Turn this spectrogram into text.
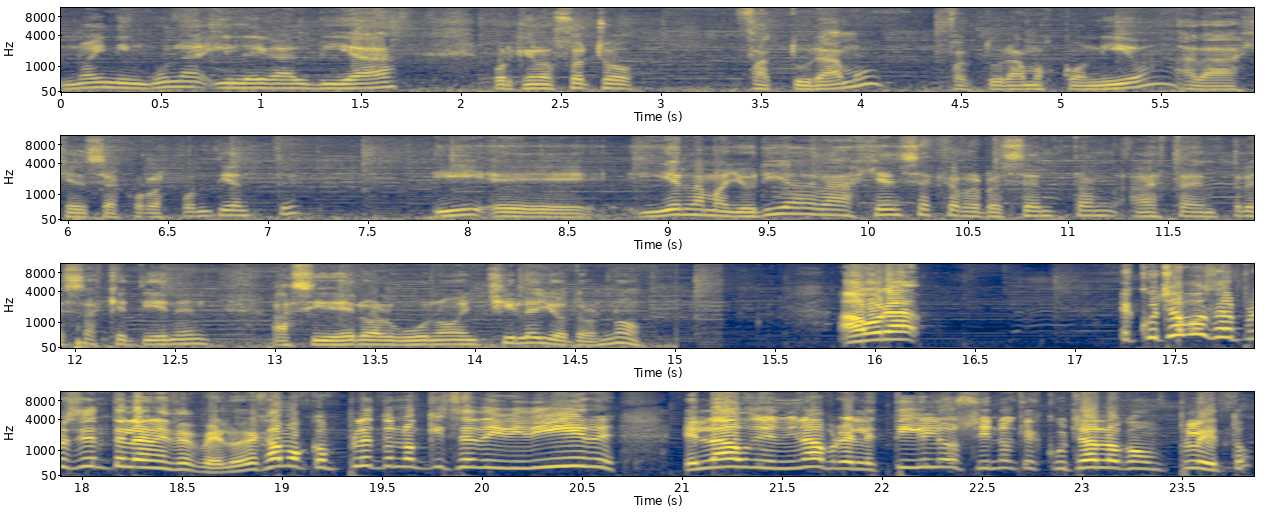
No hay ninguna ilegalidad porque nosotros facturamos, facturamos con IVA a las agencias correspondientes y, eh, y en la mayoría de las agencias que representan a estas empresas que tienen asidero alguno en Chile y otros no. Ahora, escuchamos al presidente de la NFP, lo dejamos completo, no quise dividir el audio ni nada por el estilo, sino que escucharlo completo,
